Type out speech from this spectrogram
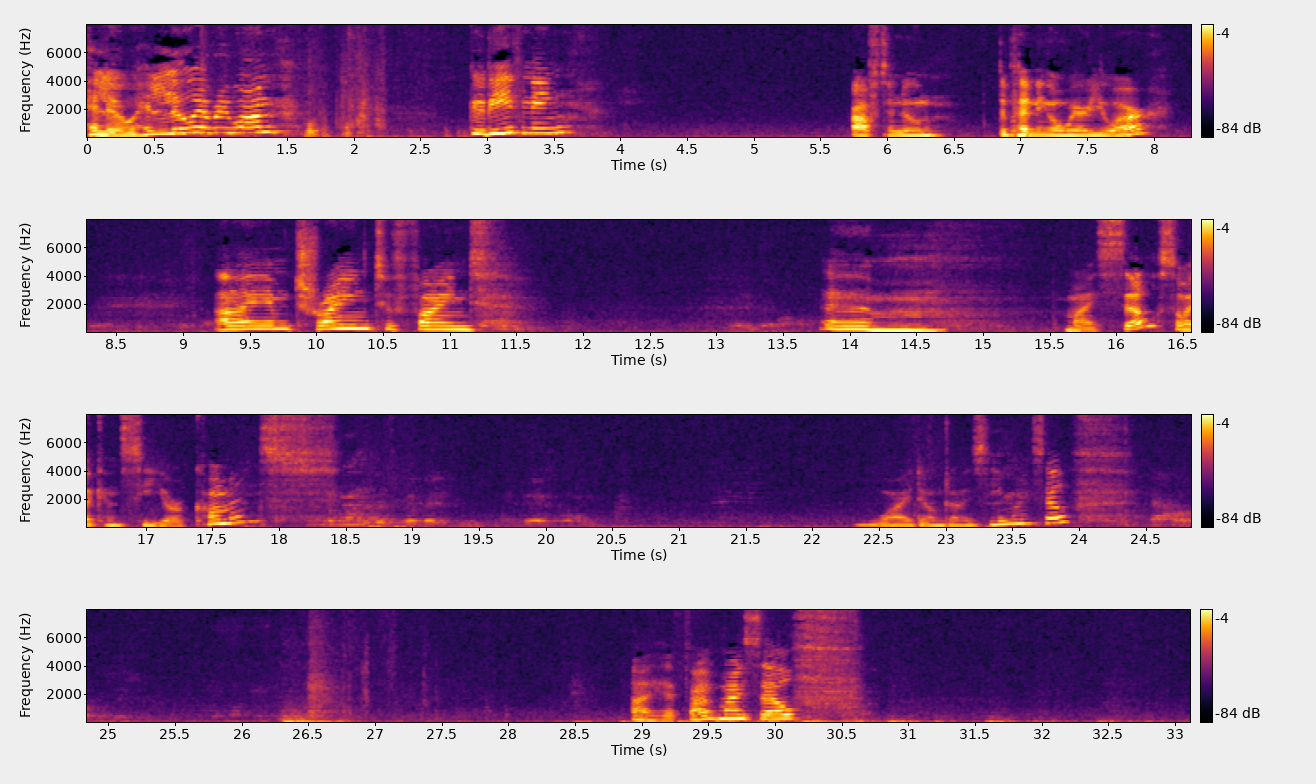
Hello, hello everyone. Good evening, afternoon, depending on where you are. I am trying to find um, myself so I can see your comments. Why don't I see myself? I have found myself.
